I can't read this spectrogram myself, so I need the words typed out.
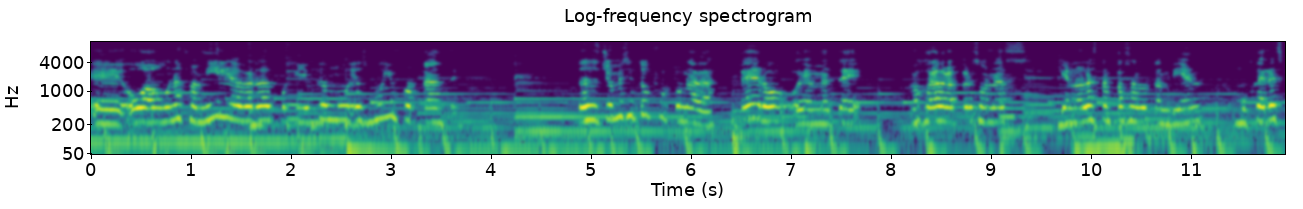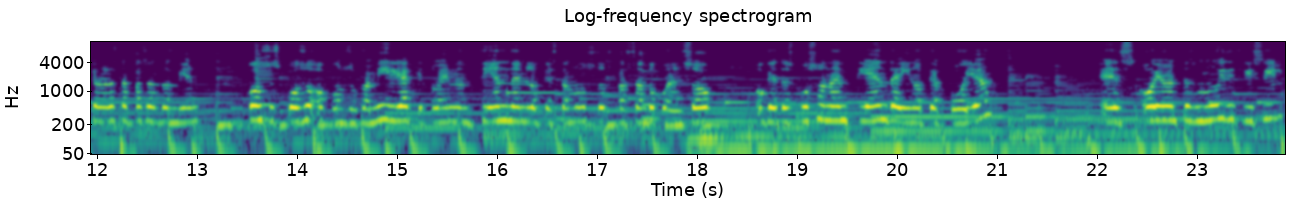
eh, o a una familia, ¿verdad? Porque yo creo que muy, es muy importante. Entonces yo me siento afortunada, pero obviamente mejor habrá personas que no la están pasando tan bien, mujeres que no la están pasando tan bien con su esposo o con su familia, que todavía no entienden lo que estamos nosotros pasando con el SOP, o que tu esposo no entiende y no te apoya. Es, obviamente es muy difícil,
